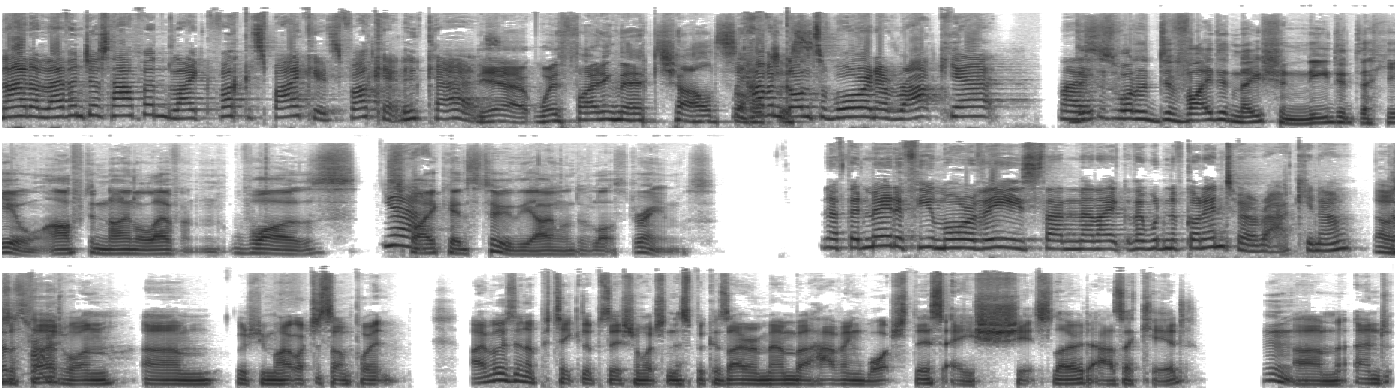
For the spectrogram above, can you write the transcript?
9-11 just happened. Like, fucking Spy Kids. Fuck it. Who cares? Yeah, we're fighting their child soldiers. We haven't gone to war in Iraq yet. Like, This is what a divided nation needed to heal after 9-11 was Yeah. Spy Kids 2, The Island of Lost Dreams. Now, if they'd made a few more of these, then they're like they wouldn't have gone into Iraq. You know? That was That's a third right. one, um, which you might watch at some point. I was in a particular position watching this because I remember having watched this a shitload as a kid. Hmm. Um, and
